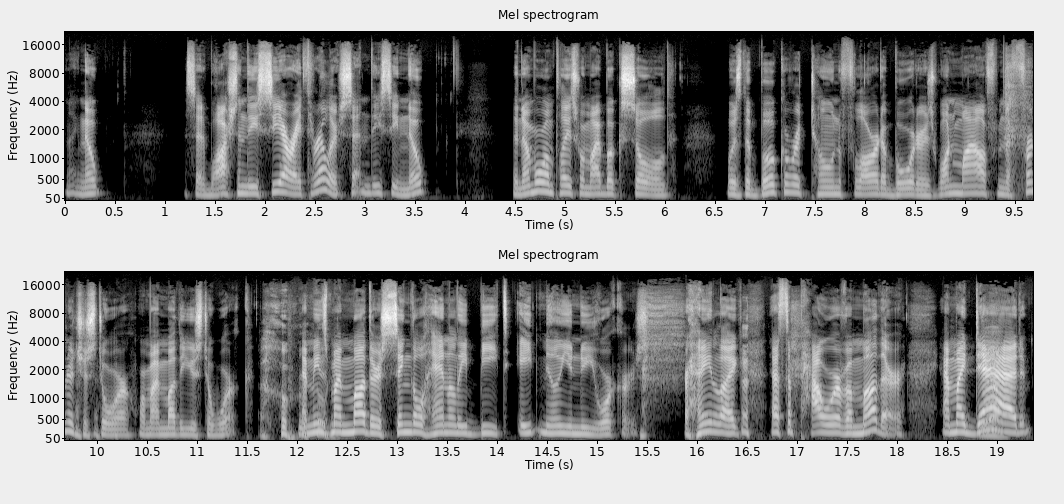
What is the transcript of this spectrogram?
Like, nope. I said, Washington D.C. All right, thriller set in D.C. Nope. The number one place where my book sold was the Boca Raton, Florida borders, one mile from the furniture store where my mother used to work. Oh, That means my mother single handedly beat 8 million New Yorkers, right? Like, that's the power of a mother. And my dad,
